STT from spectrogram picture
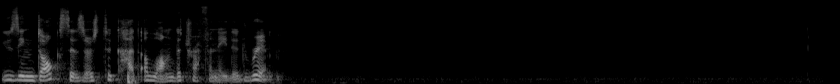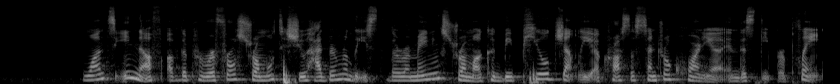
using DALK scissors to cut along the trephinated rim. Once enough of the peripheral stromal tissue had been released, the remaining stroma could be peeled gently across the central cornea in this deeper plane.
